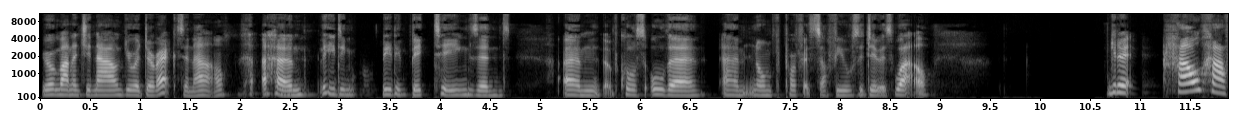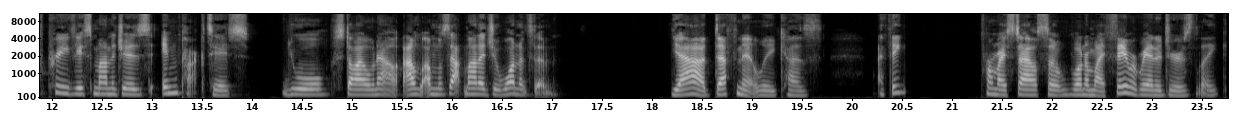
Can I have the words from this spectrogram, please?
you're a manager now, you're a director now, um, leading leading big teams, and um, of course all the um, non for profit stuff you also do as well. You know, how have previous managers impacted your style now? And, and was that manager one of them? Yeah, definitely. Because I think for my style, so one of my favorite managers, like,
